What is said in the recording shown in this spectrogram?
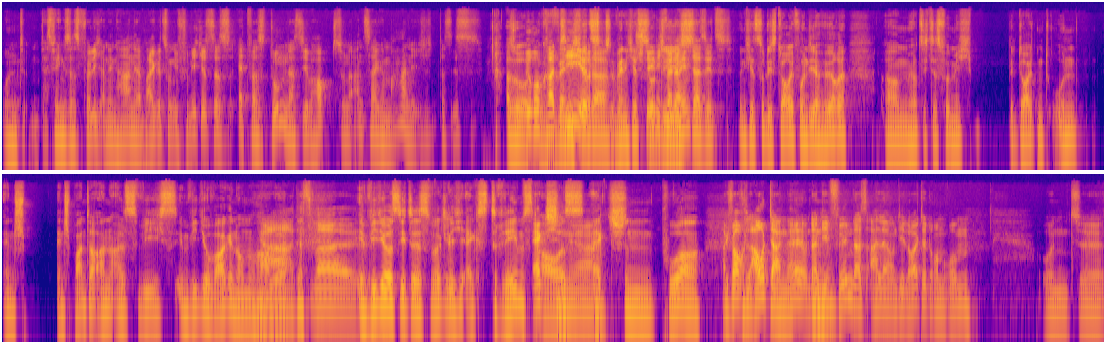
Und deswegen ist das völlig an den Haaren herbeigezogen. Für mich ist das etwas dumm, dass die überhaupt so eine Anzeige machen. Ich, das ist also, Bürokratie jetzt, oder wenn ich jetzt so nicht, die, wer dahinter sitzt. Wenn ich jetzt so die Story von dir höre, ähm, hört sich das für mich bedeutend unentspannter an, als wie ich es im Video wahrgenommen habe. Ja, das war. Äh, Im Video sieht es wirklich extremst Action, aus. Ja. Action pur. Aber ich war auch laut dann, ne? Und dann mhm. die filmen das alle und die Leute drumrum. Und äh,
